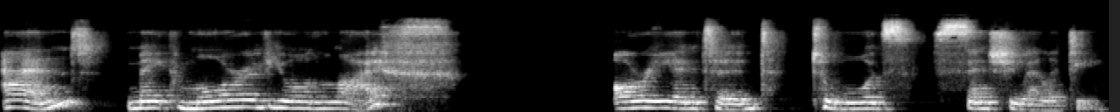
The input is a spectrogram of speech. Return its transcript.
and make more of your life oriented towards sensuality.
